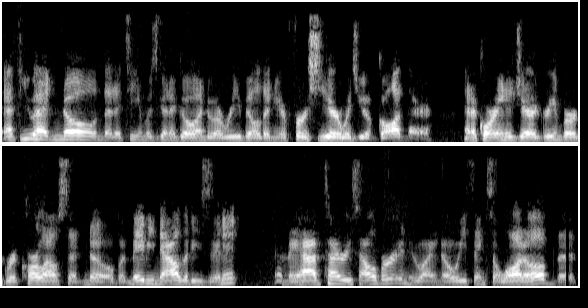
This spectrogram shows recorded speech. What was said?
if you had known that a team was going to go into a rebuild in your first year, would you have gone there? And according to Jared Greenberg, Rick Carlisle said no, but maybe now that he's in it and they have Tyrese Haliburton, who I know he thinks a lot of that,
